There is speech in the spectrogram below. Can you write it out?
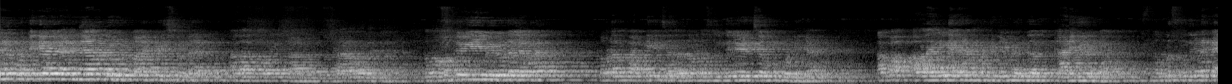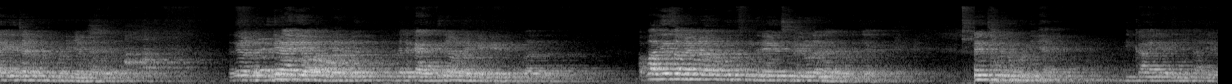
ഞങ്ങൾ പൊട്ടിക്കാൻ അഞ്ചാറ് ബലൂൺ മാറ്റി വെച്ചിട്ടുണ്ടായിരുന്നു അതാ കുറെ കാണും. കാണുന്നില്ല. അപ്പൊ നമുക്ക് ഈ ബലൂൺ എല്ലാം നമ്മുടെ പട്ടി വെച്ച് അത് നമ്മുടെ സുന്ദരി വെച്ച് നമുക്ക് പൊട്ടിക്കാം. അപ്പൊ അവൾ എങ്ങനെയാണ് പൊട്ടിക്കാൻ പറ്റുന്നത് കാണിക്കുന്നുണ്ട്. നമ്മുടെ സുന്ദരിയുടെ കൈ വെച്ചാണ് നമുക്ക് പൊട്ടിക്കാൻ പറ്റുന്നത് ഇത് കാര്യമാണ് സമയം നമുക്ക് സുന്ദരി വെച്ച് ബലൂൺ എല്ലാം പൊട്ടിക്കാം പൊട്ടിക്കാം. ഈ കാര്യം ഈ കാര്യം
